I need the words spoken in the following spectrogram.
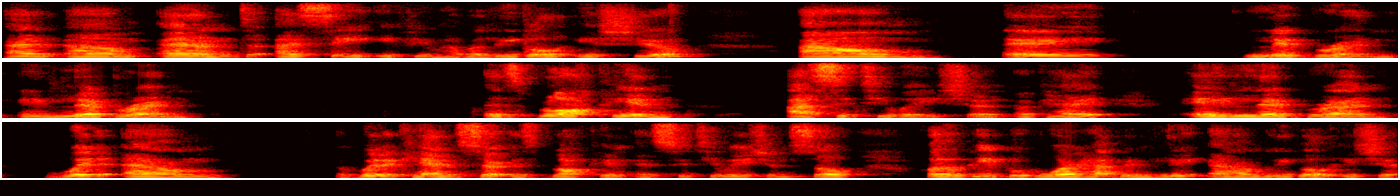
And um and I see if you have a legal issue, um a Libran, a Libran, is blocking a situation, okay? A Libran with um with a cancer is blocking a situation. So for the people who are having le um, legal issue,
